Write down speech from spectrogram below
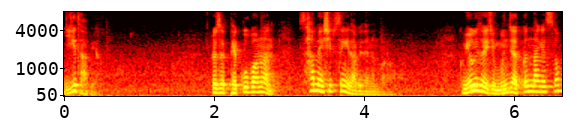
이게 답이야. 그래서 109번은 3의 10승이 답이 되는 거라고. 그럼 여기서 이제 문제가 끝나겠어?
